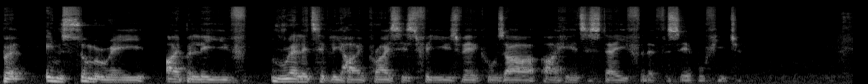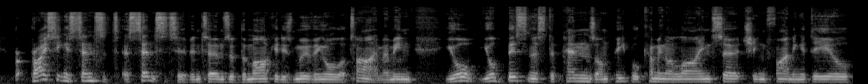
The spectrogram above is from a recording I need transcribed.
But in summary, I believe relatively high prices for used vehicles are, are here to stay for the foreseeable future. Pricing is sensitive, sensitive in terms of the market is moving all the time. I mean, your your business depends on people coming online, searching, finding a deal,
